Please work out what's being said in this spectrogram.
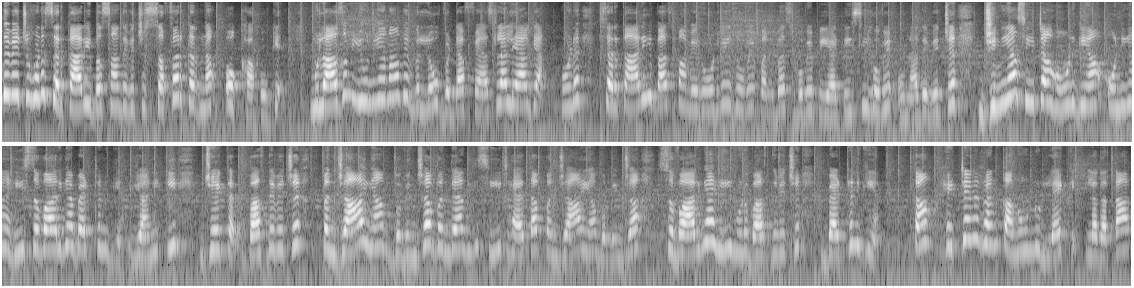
ਦੇ ਵਿੱਚ ਹੁਣ ਸਰਕਾਰੀ ਬੱਸਾਂ ਦੇ ਵਿੱਚ ਸਫ਼ਰ ਕਰਨਾ ਔਖਾ ਹੋ ਗਿਆ। ਮੁਲਾਜ਼ਮ ਯੂਨੀਅਨਾਂ ਦੇ ਵੱਲੋਂ ਵੱਡਾ ਫੈਸਲਾ ਲਿਆ ਗਿਆ। ਹੁਣ ਸਰਕਾਰੀ ਬੱਸ ਭਾਵੇਂ ਰੋਡਵੇਜ਼ ਹੋਵੇ ਪਨਬਸ ਹੋਵੇ ਪੀਆਰਟੀਸੀ ਹੋਵੇ, ਉਹਨਾਂ ਦੇ ਵਿੱਚ ਜਿੰਨੀਆਂ ਸੀਟਾਂ ਹੋਣਗੀਆਂ ਉਨੀਆਂ ਹੀ ਸਵਾਰੀਆਂ ਬੈਠਣਗੀਆਂ। ਯਾਨੀ ਕਿ ਜੇਕਰ ਬੱਸ ਦੇ ਵਿੱਚ 50 ਜਾਂ 52 ਬੰਦਿਆਂ ਦੀ ਸੀਟ ਹੈ, ਤਾਂ 50 ਜਾਂ 52 ਸਵਾਰੀਆਂ ਹੀ ਹੁਣ ਬੱਸ ਦੇ ਵਿੱਚ ਬੈਠਣਗੀਆਂ। ਤਾਂ ਹਿੱਟ ਐਂਡ ਰਨ ਕਾਨੂੰਨ ਨੂੰ ਲੈ ਕੇ ਲਗਾਤਾਰ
